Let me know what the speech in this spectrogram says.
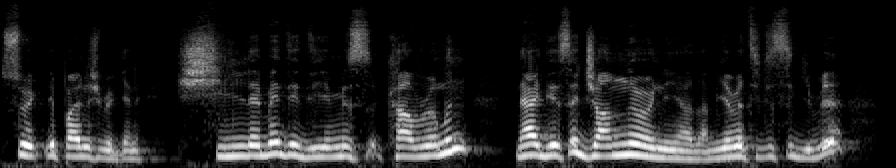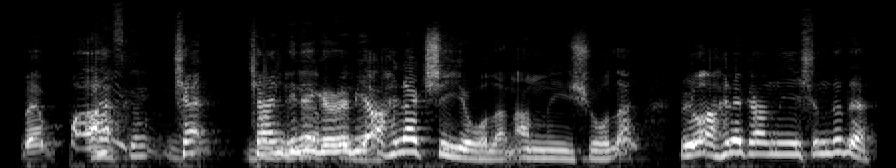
Sürekli paylaşım. Yani şilleme dediğimiz kavramın neredeyse canlı örneği adam. Yaratıcısı gibi. Ve Baskın- ke- kendine göre bir ahlak şeyi olan, anlayışı olan ve o ahlak anlayışında da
